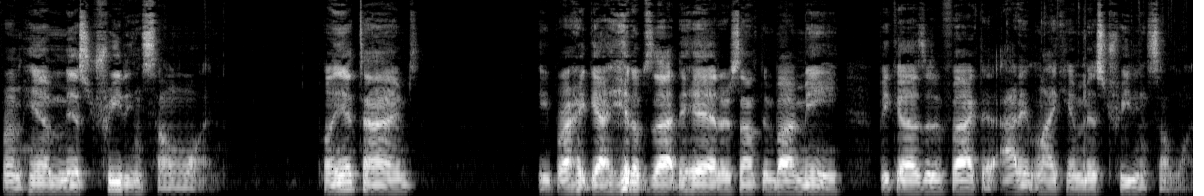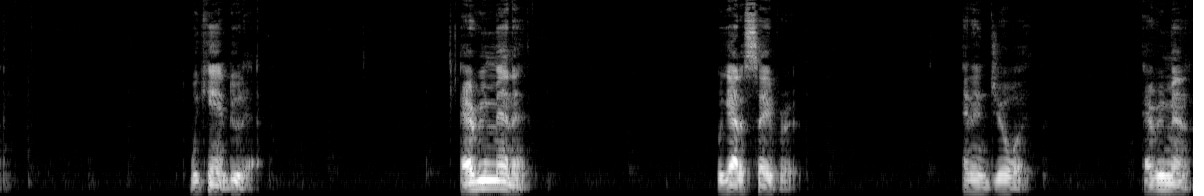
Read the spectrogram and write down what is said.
from him mistreating someone. Plenty of times. He probably got hit upside the head or something by me because of the fact that I didn't like him mistreating someone. We can't do that. Every minute, we got to savor it and enjoy it. Every minute.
